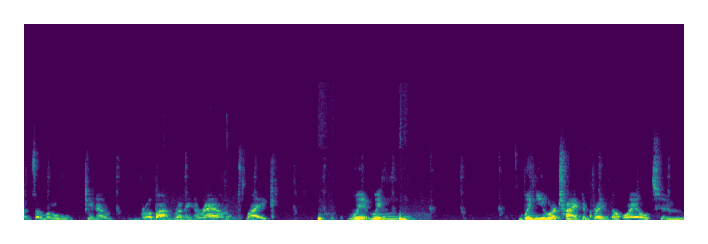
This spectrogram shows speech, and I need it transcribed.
of the little you know robot running around like when when when you are trying to bring the oil to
